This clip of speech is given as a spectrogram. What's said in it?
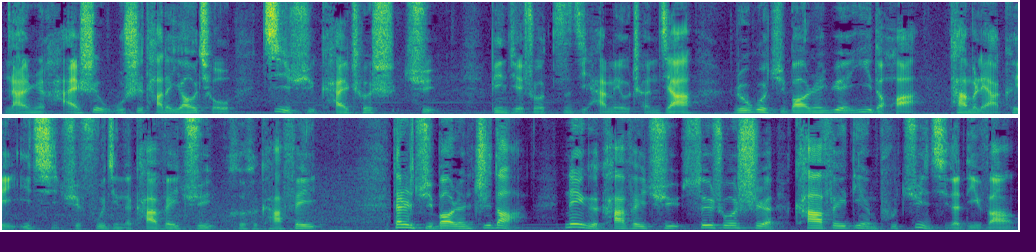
男人还是无视他的要求，继续开车驶去，并且说自己还没有成家，如果举报人愿意的话，他们俩可以一起去附近的咖啡区喝喝咖啡。但是举报人知道。那个咖啡区虽说是咖啡店铺聚集的地方，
